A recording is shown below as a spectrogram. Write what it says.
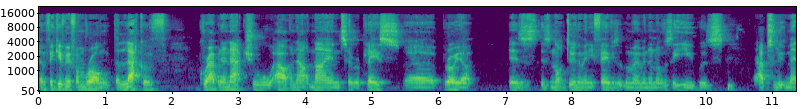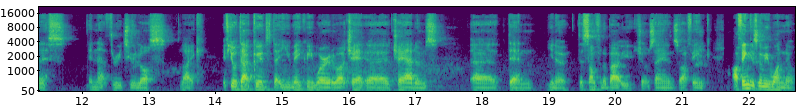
and forgive me if I'm wrong, the lack of grabbing an actual out and out nine to replace uh, Broja is is not doing them any favors at the moment. And obviously, he was an absolute menace in that three two loss. Like, if you're that good that you make me worried about Che, uh, che Adams, uh, then you know there's something about you. you know what I'm saying? So I think I think it's gonna be one 0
